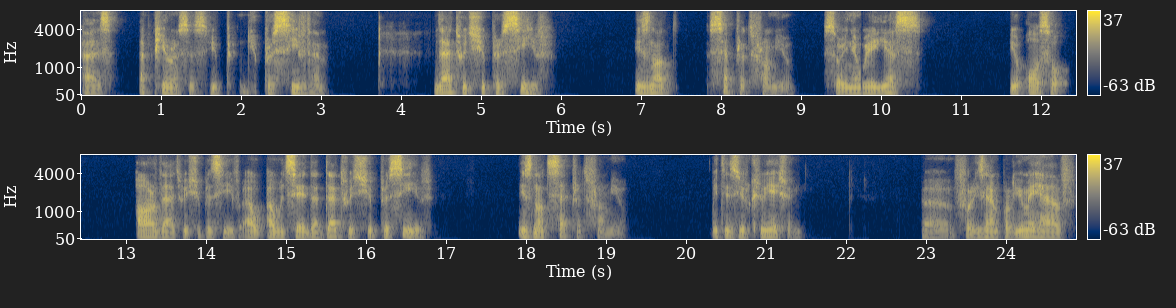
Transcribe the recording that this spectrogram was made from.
as appearances, you, you perceive them. That which you perceive is not separate from you. So, in a way, yes, you also are that which you perceive. I, I would say that that which you perceive is not separate from you, it is your creation. Uh, for example, you may have,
